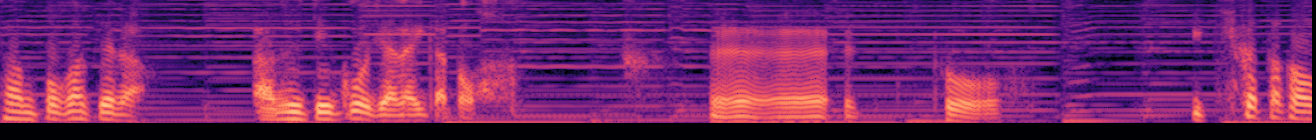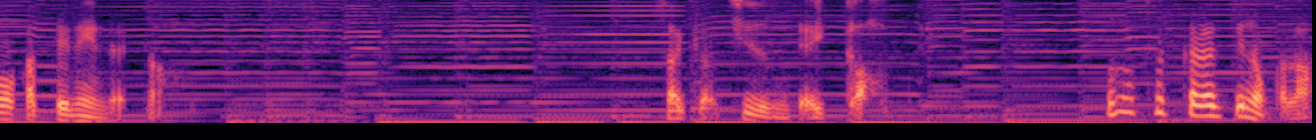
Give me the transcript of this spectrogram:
散歩がてら歩いていこうじゃないかと。えーっと、行き方が分かってねえんだよな。さっきは地図見ていいか。この先から行けるのかな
